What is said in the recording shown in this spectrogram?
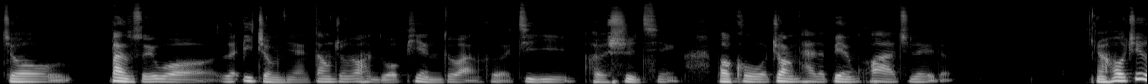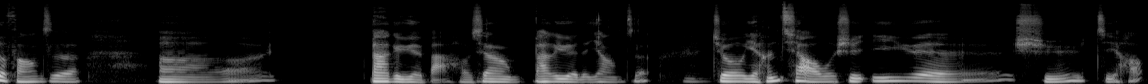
就。伴随我了一整年当中，有很多片段和记忆和事情，包括我状态的变化之类的。然后这个房子，呃，八个月吧，好像八个月的样子，就也很巧，我是一月十几号。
